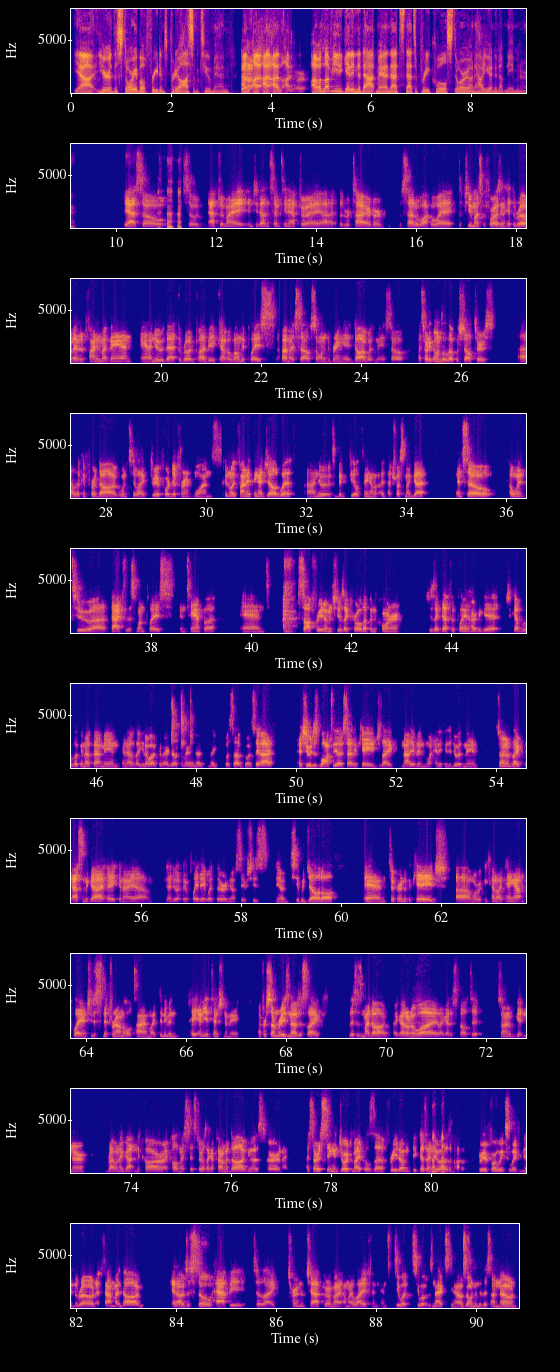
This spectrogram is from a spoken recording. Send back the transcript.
yeah, you're the story about freedom's pretty awesome too, man. Yeah, I, I, I, I, I would love you to get into that, man. That's that's a pretty cool story on how you ended up naming her. Yeah, so so after my in 2017, after I uh, was retired or decided to walk away, a few months before I was gonna hit the road, I ended up finding my van, and I knew that the road would probably be kind of a lonely place by myself, so I wanted to bring a dog with me. So I started going to the local shelters, uh, looking for a dog. Went to like three or four different ones. Couldn't really find anything I gelled with. Uh, I knew it's a big field thing. I, I, trust my gut, and so I went to uh, back to this one place in Tampa and saw Freedom, and she was like curled up in the corner. She was like definitely playing hard to get. She kept looking up at me, and, and I was like, you know what, come here, girl, come here. You know, like, what's up? You want to say hi? And she would just walk to the other side of the cage, like not even want anything to do with me. And so I ended up like asking the guy, hey, can I um, can I do like a play date with her? You know, see if she's, you know, see if we gel at all. And took her into the cage um, where we can kind of like hang out and play. And she just sniffed around the whole time, like didn't even pay any attention to me. And for some reason, I was just like, this is my dog. Like I don't know why. Like I just felt it. So I ended up getting her. Right when I got in the car, I called my sister. I was like, I found my dog. You know, this is her. And I, I started singing George Michael's uh, "Freedom" because I knew I was about three or four weeks away from hitting the road. I found my dog, and I was just so happy to like turn the chapter on my on my life and, and see what see what was next. You know, going into this unknown.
